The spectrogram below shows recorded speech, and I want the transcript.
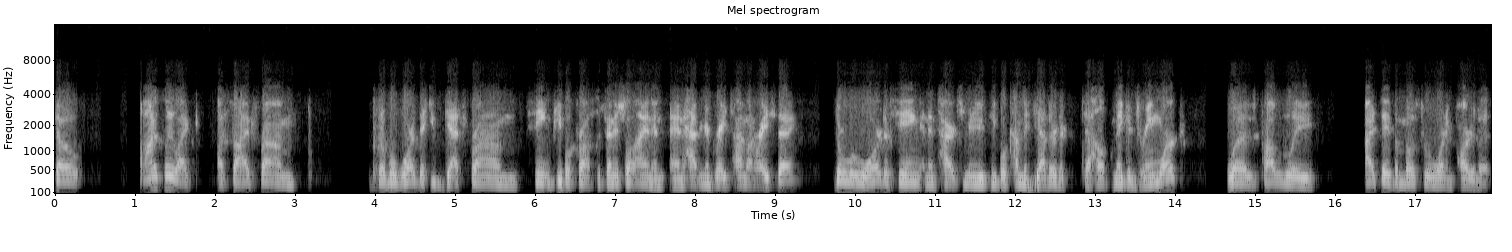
So, honestly, like, aside from the reward that you get from seeing people cross the finish line and, and having a great time on race day, the reward of seeing an entire community of people come together to, to help make a dream work was probably, I'd say, the most rewarding part of it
